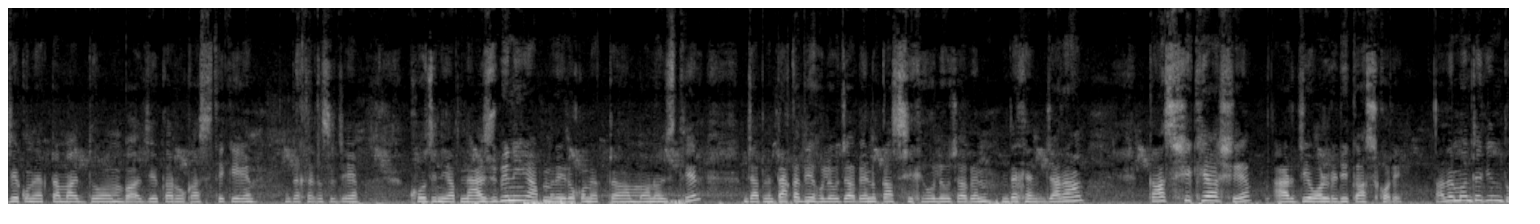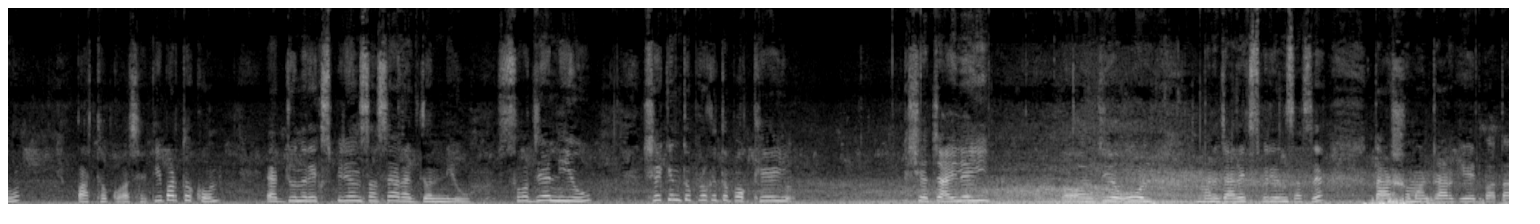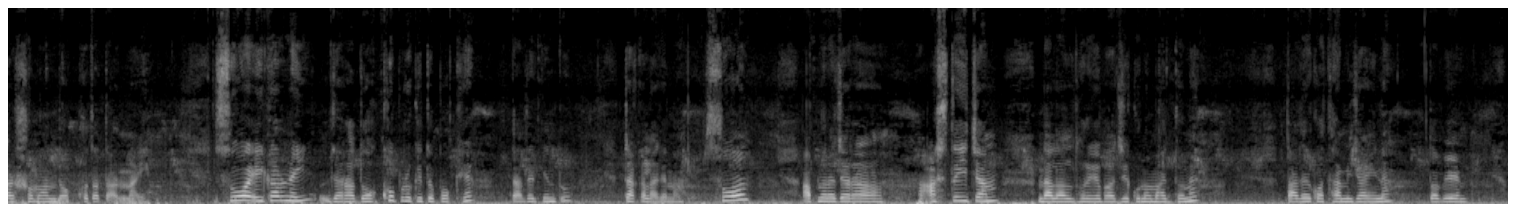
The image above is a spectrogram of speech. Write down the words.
যে কোনো একটা মাধ্যম বা যে কারও কাছ থেকে দেখা গেছে যে খোঁজ নিয়ে আপনি আসবেনই, আপনার এরকম একটা মনস্থির যে আপনি টাকা দিয়ে হলেও যাবেন, কাজ শিখে হলেও যাবেন। দেখেন, যারা কাজ শিখে আসে আর যে অলরেডি কাজ করে, তাদের মধ্যে কিন্তু পার্থক্য আছে। কি পার্থক্য? একজনের এক্সপিরিয়েন্স আছে আর একজন নিউ সো যে নিউ সে কিন্তু প্রকৃতপক্ষেই সে চাইলেই যে ওল্ড মানে যার এক্সপিরিয়েন্স আছে, তার সমান টার্গেট বা তার সমান দক্ষতা তার নাই। সো এই কারণেই যারা দক্ষ প্রকৃতপক্ষে, তাদের কিন্তু টাকা লাগে না। সো আপনারা যারা আসতেই চান, দালাল ধরে বা যে কোনো মাধ্যমে, তাদের কথা আমি জানি না। তবে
